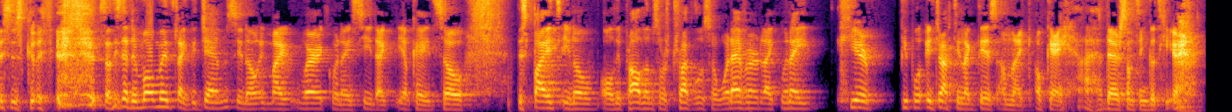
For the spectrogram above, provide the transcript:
this is good. so these are the moments, like the gems, you know, in my work when I see like, okay, so despite, you know, all the problems or struggles or whatever, like when I hear people interacting like this, I'm like, okay, uh, there's something good here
